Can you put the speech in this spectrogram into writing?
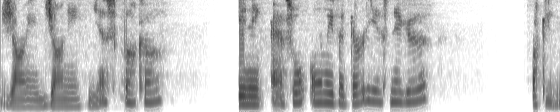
Johnny, Johnny, yes, fucker. Eating asshole, only the dirtiest nigga. Fucking.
